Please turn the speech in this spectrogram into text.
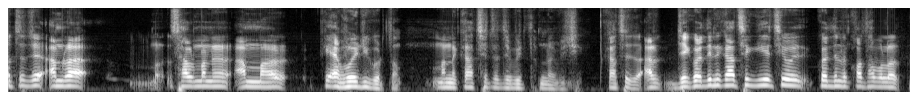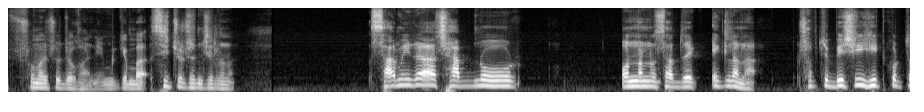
হচ্ছে যে আমরা সালমানের আম্মারকে অ্যাভয়েডই করতাম। মানে কাছেটা যে ফিরতাম না বেশি। কাছে আর যে কয়দিন কাছে গিয়েছি ওই কয়দিনের কথা বলার সময় সুযোগ হয়নি কিংবা সিচুয়েশন ছিল না। সামিরা শাবনুর অন্যান্য সাবজেক্ট এগুলা না সবচেয়ে বেশি হিট করতো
